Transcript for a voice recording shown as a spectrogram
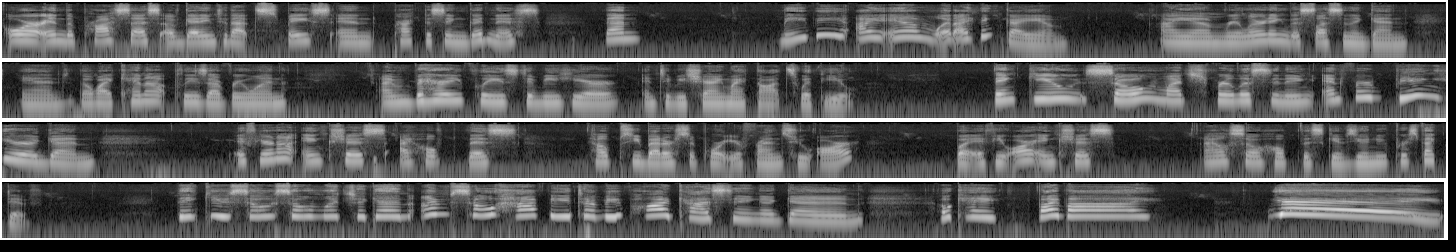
or in the process of getting to that space and practicing goodness, then maybe I am what I think I am. I am relearning this lesson again, and though I cannot please everyone, I'm very pleased to be here and to be sharing my thoughts with you. Thank you so much for listening and for being here again. If you're not anxious, I hope this helps you better support your friends who are. But if you are anxious, I also hope this gives you a new perspective. Thank you so, so much again. I'm so happy to be podcasting again. Okay, bye bye. Yay!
